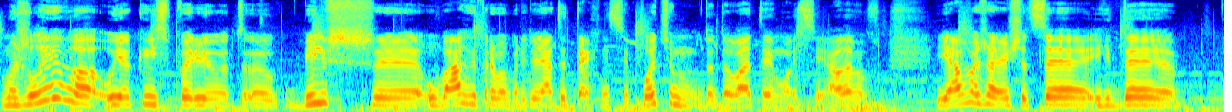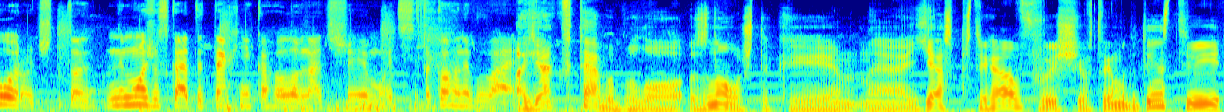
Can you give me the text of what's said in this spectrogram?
можливо у якийсь період е, уваги треба приділяти техніці, потім додавати емоції. Але я вважаю, що це йде поруч, то не можу сказати, техніка головна чи емоції. Такого не буває. А як в тебе було знову ж таки? е, Я спостерігав ще в твоєму дитинстві,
